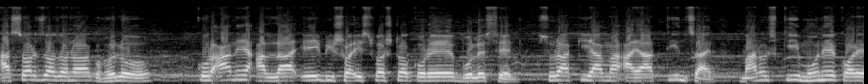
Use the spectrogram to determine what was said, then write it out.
আশ্চর্যজনক হলো কোরআনে আল্লাহ এই বিষয় স্পষ্ট করে বলেছেন, সুরা কিয়ামা আয়াত তিন চার, মানুষ কি মনে করে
